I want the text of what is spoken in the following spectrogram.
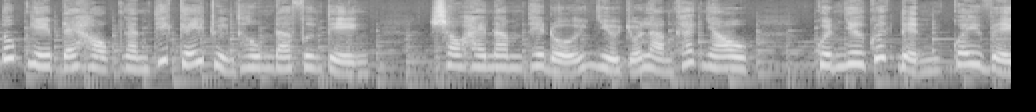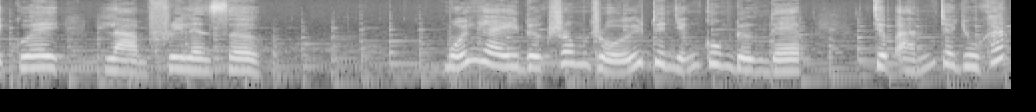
Tốt nghiệp đại học ngành thiết kế truyền thông đa phương tiện, sau 2 năm thay đổi nhiều chỗ làm khác nhau, Quỳnh Như quyết định quay về quê làm freelancer. Mỗi ngày được rong ruổi trên những cung đường đẹp, chụp ảnh cho du khách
